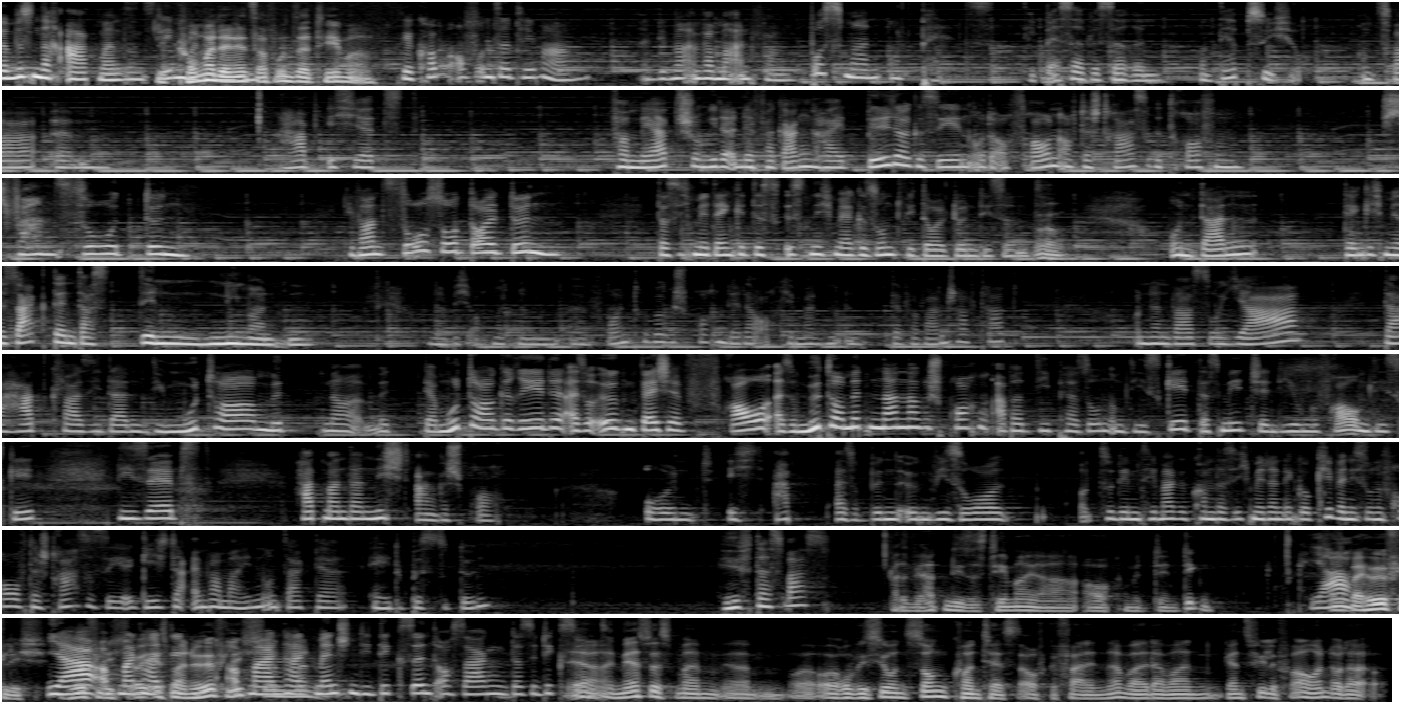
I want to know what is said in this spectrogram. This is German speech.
Wir müssen doch atmen, sonst Wie leben kommen wir wir denn jetzt auf unser Thema? Wir kommen auf unser Thema, indem wir einfach mal anfangen. Bussmann und Pelz, die Besserwisserin und der Psycho. Und zwar ähm, habe ich jetzt vermehrt schon wieder in der Vergangenheit Bilder gesehen oder auch Frauen auf der Straße getroffen. Die waren so dünn. Die waren so, so doll dünn, dass ich mir denke, das ist nicht mehr gesund, wie doll dünn die sind. Ja. Und dann denke ich mir, sagt denn das denn niemanden? Und da habe ich auch mit einem äh, Freund drüber gesprochen, der da auch jemanden in der Verwandtschaft hat. Und dann war es so, ja, da hat quasi dann die Mutter mit, einer, mit der Mutter geredet, also irgendwelche Frau, also Mütter miteinander gesprochen, aber die Person, um die es geht, das Mädchen, die junge Frau, um die es geht, die selbst hat man dann nicht angesprochen. Und ich hab, also bin irgendwie so zu dem Thema gekommen, dass ich mir dann denke, okay, wenn ich so eine Frau auf der Straße sehe, gehe ich da einfach mal hin und sage der, ey, du bist zu dünn. Hilft das was? Also wir hatten dieses Thema ja auch mit den Dicken. Ja. Also bei höflich. ja, höflich, ob man halt, man höflich. ob man halt Menschen, die dick sind, auch sagen, dass sie dick sind. Ja, mir ist das beim ähm, Eurovision Song Contest aufgefallen, ne? weil da waren ganz viele Frauen oder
